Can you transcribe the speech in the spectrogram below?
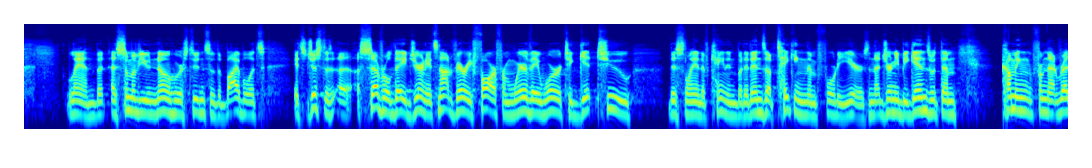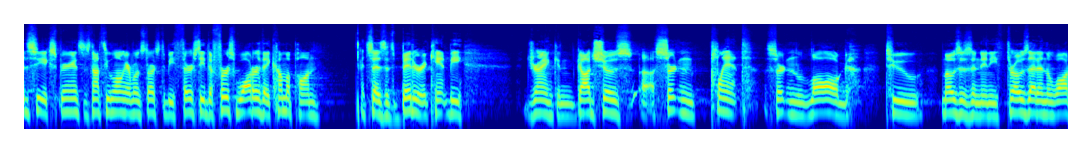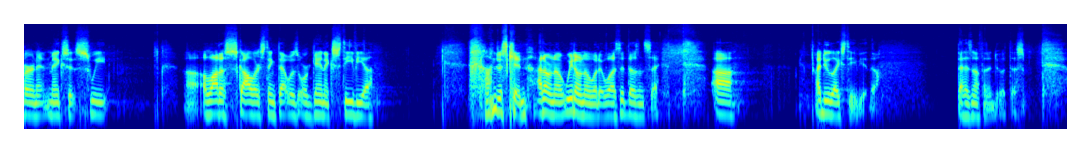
land. But as some of you know who are students of the Bible, it's, it's just a, a several day journey. It's not very far from where they were to get to this land of Canaan, but it ends up taking them 40 years. And that journey begins with them coming from that Red Sea experience. It's not too long, everyone starts to be thirsty. The first water they come upon, it says it's bitter, it can't be drank. And God shows a certain plant, a certain log to Moses, and then he throws that in the water and it makes it sweet. Uh, a lot of scholars think that was organic stevia. I'm just kidding. I don't know. We don't know what it was. It doesn't say. Uh, I do like stevia, though. That has nothing to do with this.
